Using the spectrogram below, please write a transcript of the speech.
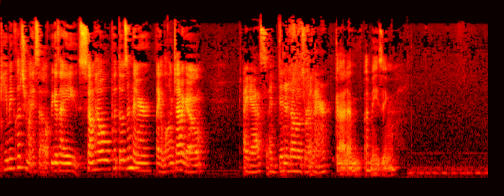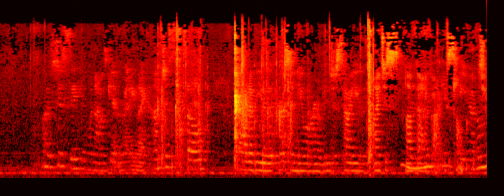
Came in clutch for myself because I somehow put those in there like a long time ago. I guess. I didn't know those were in there. God, I'm amazing. I was just thinking when I was getting ready, like, I'm just so proud of you, the person you are, and just how you, I just love that about you so mm-hmm. much.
